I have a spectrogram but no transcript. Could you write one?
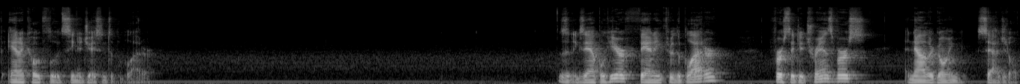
of anechoic fluid seen adjacent to the bladder. There's an example here, fanning through the bladder. First they did transverse, and now they're going sagittal.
